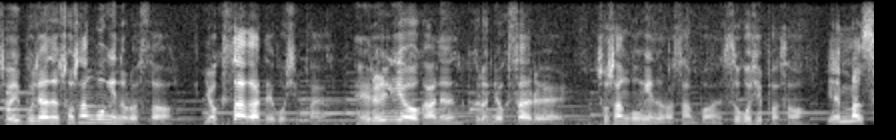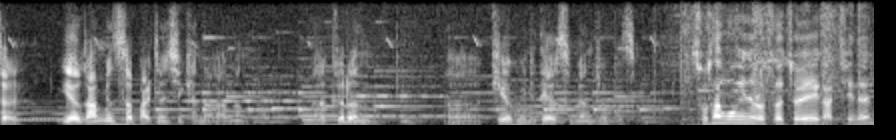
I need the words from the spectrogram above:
저희 부자는 소상공인으로서 역사가 되고 싶어요. 대를 이어가는 그런 역사를 소상공인으로서 한번 쓰고 싶어서 옛맛을 이어가면서 발전시켜 나가는 어, 그런 어, 기업인이 되었으면 좋겠습니다. 소상공인으로서 저희의 가치는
